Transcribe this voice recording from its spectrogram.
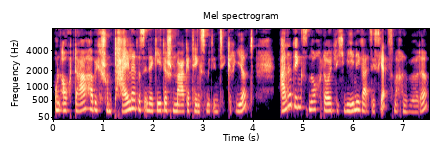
Und auch da habe ich schon Teile des energetischen Marketings mit integriert. Allerdings noch deutlich weniger, als ich es jetzt machen würde.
